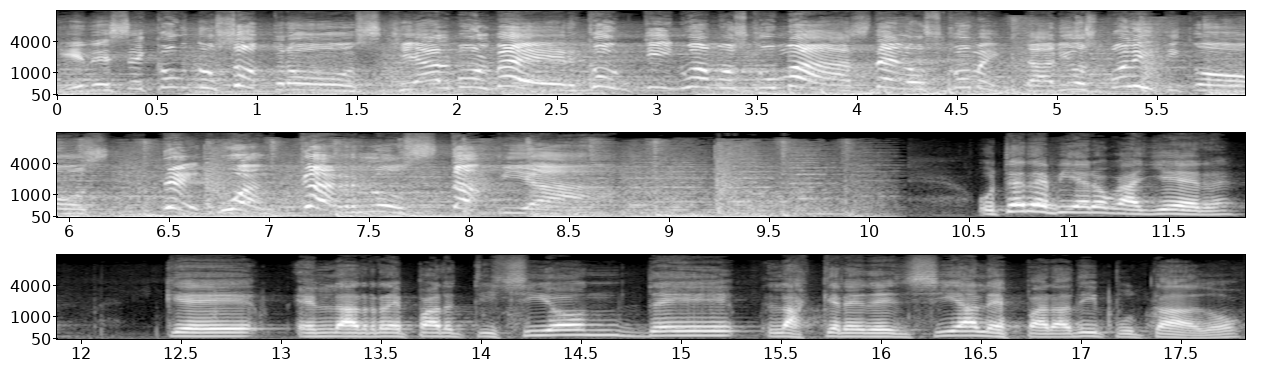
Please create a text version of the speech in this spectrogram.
Quédese con nosotros, que al volver continuamos con más de los comentarios políticos de Juan Carlos Tapia. Ustedes vieron ayer que en la repartición de las credenciales para diputados,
